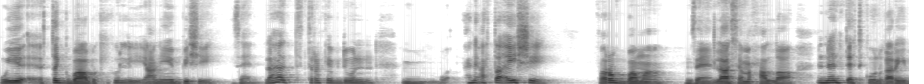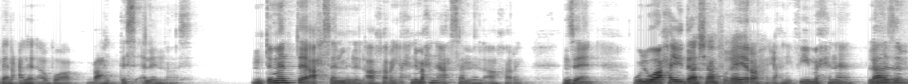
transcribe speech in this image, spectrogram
ويطق بابك يقول لي يعني يبي شيء زين. لا تتركه بدون يعني اعطى أي شيء فربما زين لا سمح الله إن أنت تكون غريبا على الأبواب بعد تسأل الناس. أنت ما أنت أحسن من الآخرين. إحنا ما إحنا أحسن من الآخرين. زين. والواحد إذا شاف غيره يعني في محنة لازم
